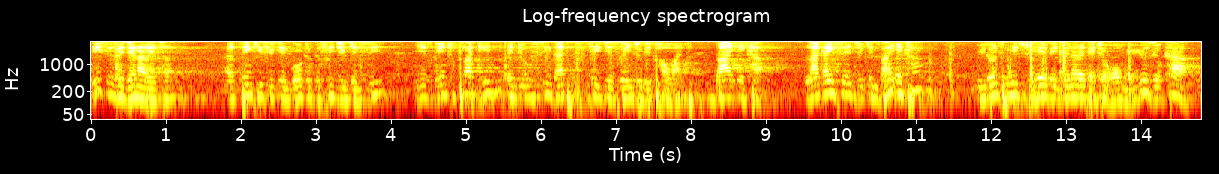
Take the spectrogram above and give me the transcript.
This is a generator. I think if you can go to the fridge, you can see he is going to plug in and you will see that the fridge is going to be powered by a car. Like I said, you can buy a car. You don't need to have a generator at your home. You use your car.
